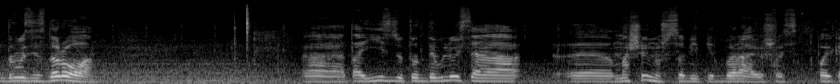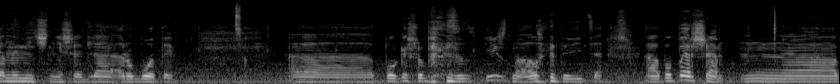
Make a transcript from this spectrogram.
Друзі, здорово. Е, та їздю тут, дивлюся, е, машину ж собі підбираю щось поекономічніше для роботи. Е, поки що безуспішно, але дивіться. Е, По-перше, е,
